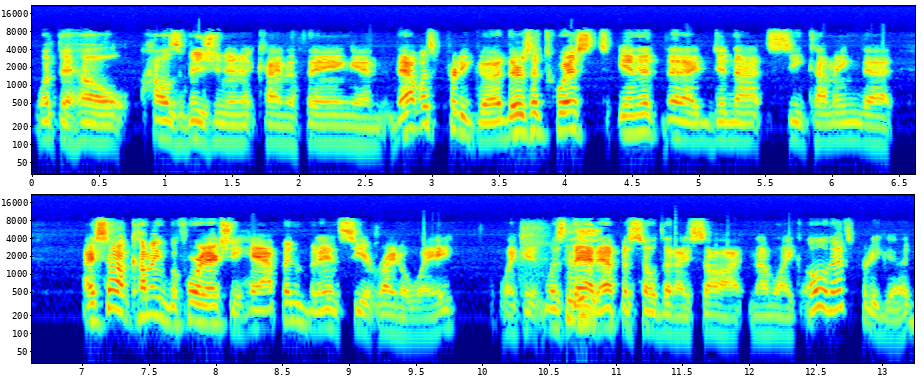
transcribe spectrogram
what the hell, how's Vision in it kind of thing, and that was pretty good. There's a twist in it that I did not see coming. That I saw it coming before it actually happened, but I didn't see it right away. Like it was that episode that I saw it, and I'm like, oh, that's pretty good.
